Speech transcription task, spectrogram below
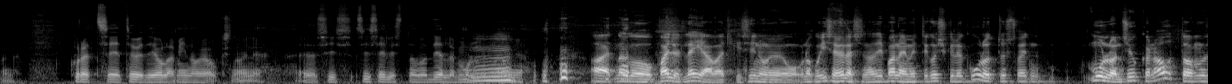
nagu, kurat, see tööd ei ole minu jaoks, no onju siis, siis helistavad jälle mulle mm. -hmm. ah, et nagu paljud leiavadki sinu nagu ise üles, nad ei pane mitte kuskile kuulutust, vaid mul on niisugune auto, ma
